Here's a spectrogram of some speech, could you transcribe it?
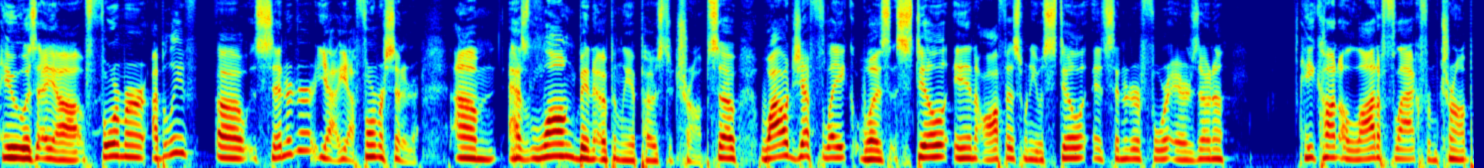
who was a uh, former, I believe, uh, senator, yeah, yeah, former senator, um, has long been openly opposed to Trump. So while Jeff Flake was still in office when he was still a senator for Arizona, he caught a lot of flack from Trump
